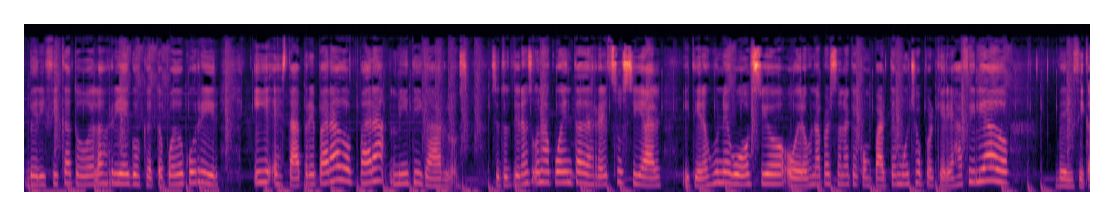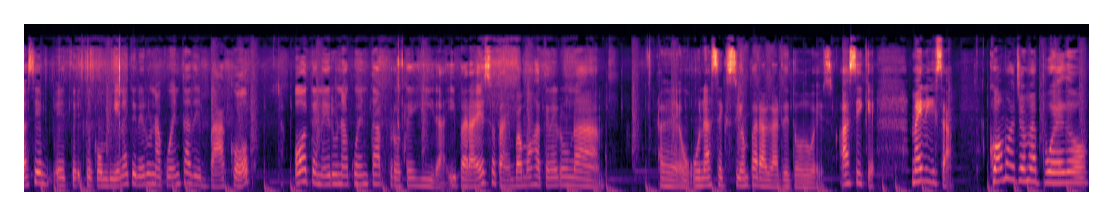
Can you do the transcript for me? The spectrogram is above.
verifica todos los riesgos que esto puede ocurrir y está preparado para mitigarlos. Si tú tienes una cuenta de red social y tienes un negocio o eres una persona que comparte mucho porque eres afiliado, verifica si eh, te conviene tener una cuenta de backup o tener una cuenta protegida. Y para eso también vamos a tener una, eh, una sección para hablar de todo eso. Así que, Melissa, ¿cómo yo me puedo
